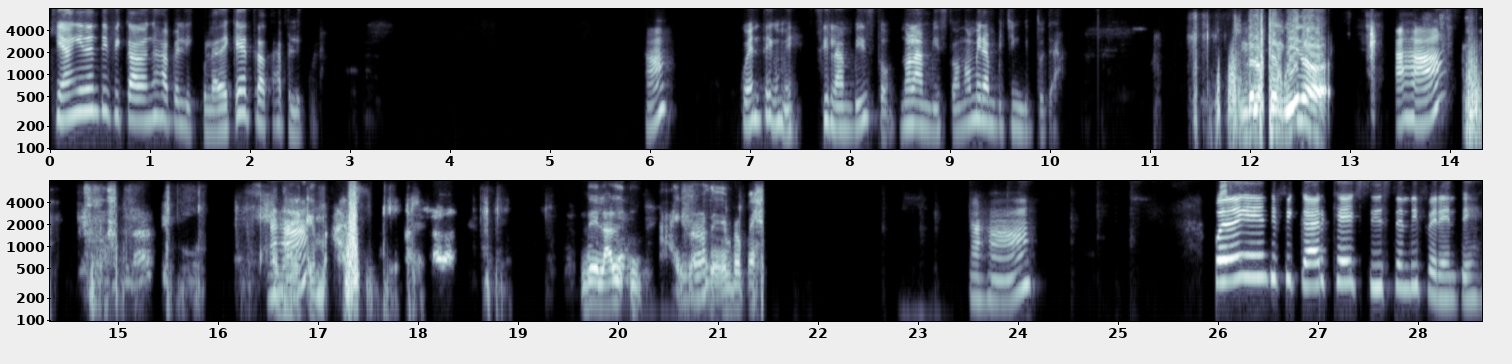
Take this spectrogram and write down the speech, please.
¿Qué han identificado en esa película? ¿De qué trata esa película? ¿Ah? Cuéntenme si la han visto. No la han visto. No miran pichinguito ya. De los pingüinos. Ajá. Ajá. ¿Qué más? Del Ay, no sé, profe. Ajá. Pueden identificar que existen diferentes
